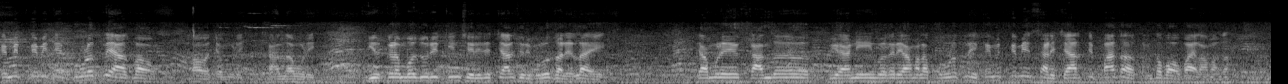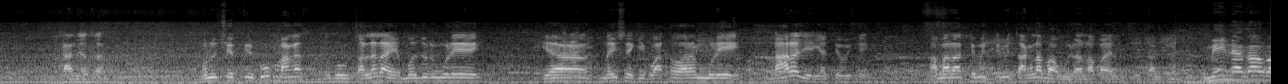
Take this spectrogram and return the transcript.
कमीत कमी ते पुरत नाही आज भाव भावाच्यामुळे कांदामुळे. इकडं मजुरी तीनशे ते चारशे रुपये रोज झालेला आहे. त्यामुळे कांदा बियाणे वगैरे आम्हाला पुरवत नाही. कमीत कमी साडेचार ते पाच हजारपर्यंत भाव पाहिला आम्हाला कांद्याचा. म्हणून शेतकरी खूप मागास होऊन चाललेला आहे. मजुरीमुळे या नैसर्गिक वातावरणामुळे नाराज आहे याच्याविषयी. आम्हाला कमीत कमी चांगला भाव मिळाला पाहिजे. मी नगाव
